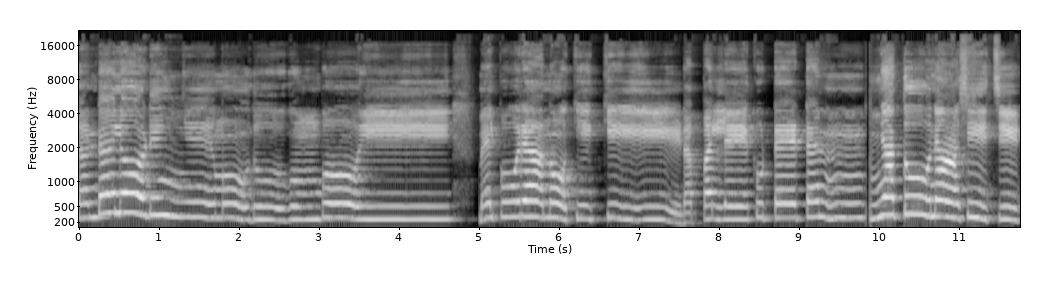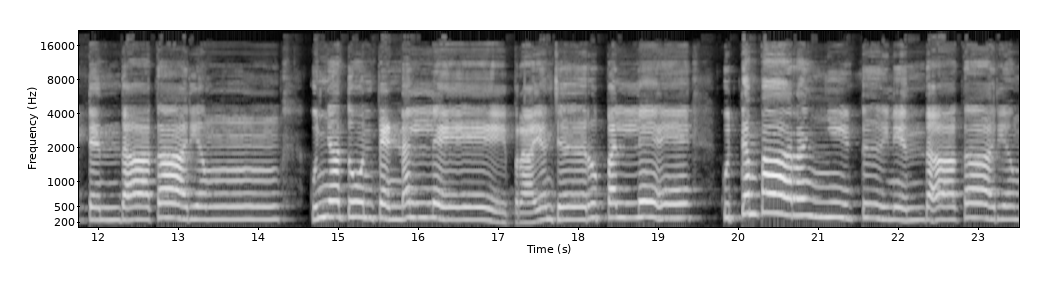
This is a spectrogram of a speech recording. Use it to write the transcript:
തണ്ടലോടിഞ്ഞ് മുതുകും പോയി. മേൽപ്പൂര നോക്കി കീടപ്പല്ലേ കുട്ടേട്ടൻ? കുഞ്ഞാത്തൂനാശിച്ചിട്ടെന്താ കാര്യം? കുഞ്ഞാത്തൂൻ പെണ്ണല്ലേ പ്രായം ചെറുപ്പല്ലേ? കുറ്റം പറഞ്ഞിട്ട് എന്താ കാര്യം?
